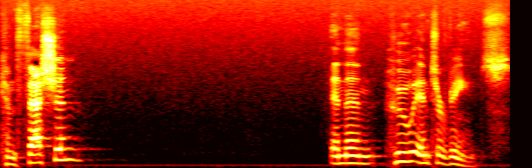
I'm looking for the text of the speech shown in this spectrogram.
confession and then who intervenes?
